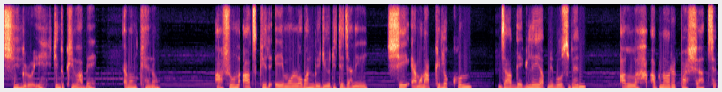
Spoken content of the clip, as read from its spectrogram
শীঘ্রই, কিন্তু কীভাবে এবং কেন? আসুন আজকের এই মূল্যবান ভিডিওটিতে জানি সেই এমন আটটি লক্ষণ যা দেখলেই আপনি বুঝবেন আল্লাহ আপনার পাশে আছেন।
